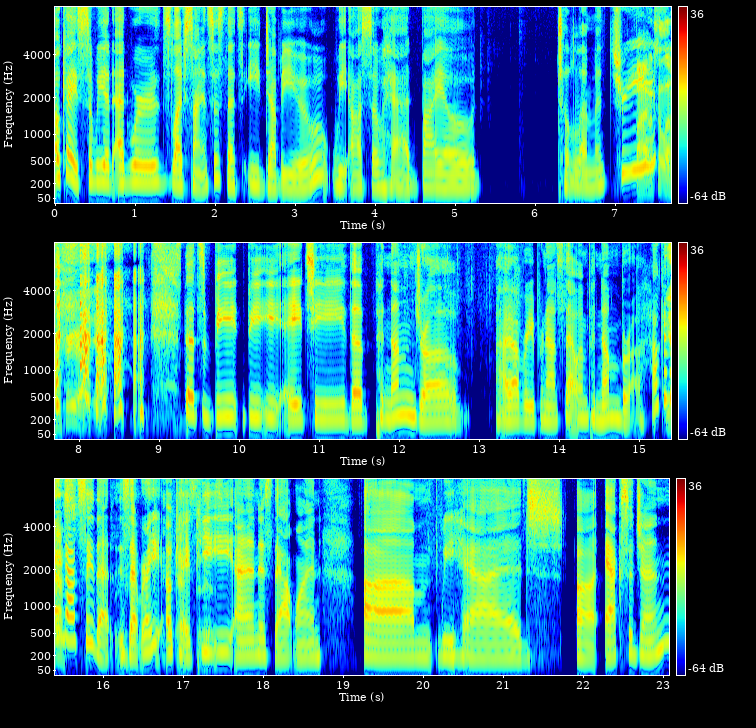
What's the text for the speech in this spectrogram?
Okay, so we had Edwards Life Sciences, that's EW. We also had Biotelemetry. Biotelemetry, right? that's B B E A T. The Penumbra, however you pronounce that one, Penumbra. How can I not say that? Is that right? Okay, Yes. P E N is that one. Um, we had uh, Axogen,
